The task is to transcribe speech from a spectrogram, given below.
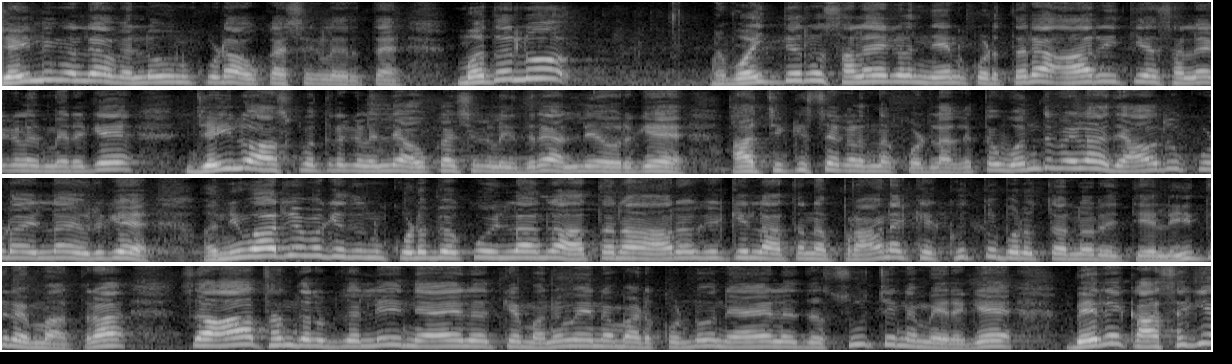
ಜೈಲಿನಲ್ಲೇ ಅವೆಲ್ಲವೂ ಕೂಡ ಅವಕಾಶಗಳಿರುತ್ತೆ. ಮೊದಲು ವೈದ್ಯರು ಸಲಹೆಗಳನ್ನು ಏನು ಕೊಡ್ತಾರೆ? ಆ ರೀತಿಯ ಸಲಹೆಗಳ ಮೇರೆಗೆ ಜೈಲು ಆಸ್ಪತ್ರೆಗಳಲ್ಲಿ ಅವಕಾಶಗಳಿದ್ದರೆ ಅಲ್ಲಿ ಅವರಿಗೆ ಆ ಚಿಕಿತ್ಸೆಗಳನ್ನು ಕೊಡಲಾಗುತ್ತೆ. ಒಂದು ವೇಳೆ ಅದು ಯಾವುದೂ ಕೂಡ ಇಲ್ಲ, ಇವರಿಗೆ ಅನಿವಾರ್ಯವಾಗಿ ಅದನ್ನು ಕೊಡಬೇಕು, ಇಲ್ಲಾಂದರೆ ಆತನ ಆರೋಗ್ಯಕ್ಕೆ ಇಲ್ಲ, ಆತನ ಪ್ರಾಣಕ್ಕೆ ಕುತ್ತು ಬರುತ್ತೆ ಅನ್ನೋ ರೀತಿಯಲ್ಲಿ ಇದ್ದರೆ ಮಾತ್ರ ಸೊ ಆ ಸಂದರ್ಭದಲ್ಲಿ ನ್ಯಾಯಾಲಯಕ್ಕೆ ಮನವಿಯನ್ನು ಮಾಡಿಕೊಂಡು ನ್ಯಾಯಾಲಯದ ಸೂಚನೆ ಮೇರೆಗೆ ಬೇರೆ ಖಾಸಗಿ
